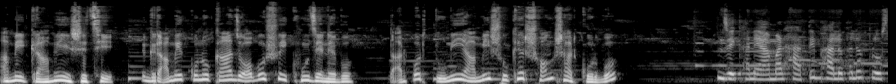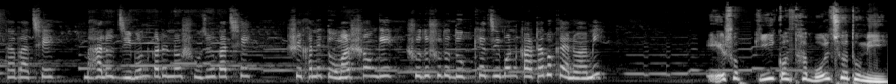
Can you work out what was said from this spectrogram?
আমি গ্রামে এসেছি। গ্রামে কোনো কাজ অবশ্যই খুঁজে নেব। তারপর তুমি আমি সুখের সংসার করব। যেখানে আমার হাতে ভালো ভালো প্রস্তাব আছে ভালো জীবন কাটানোর সুযোগ আছে। সেখানে তোমার সঙ্গে শুধু শুধু দুঃখের জীবন কাটাবো কেন আমি? এসব কি কথা বলছো তুমি?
